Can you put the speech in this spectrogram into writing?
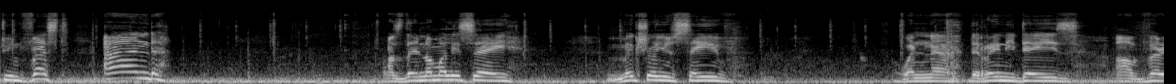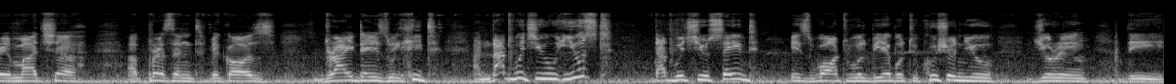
to invest and as they normally say make sure you save when uh, the rainy days are very much uh, uh, present because dry days will hit and that which you used that which you saved is what will be able to cushion you during the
